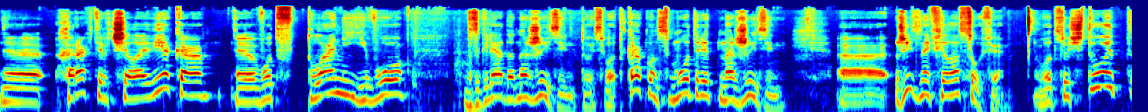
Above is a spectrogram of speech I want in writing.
характер человека вот в плане его взгляда на жизнь, то есть вот как он смотрит на жизнь, жизненная философия. Вот существует,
